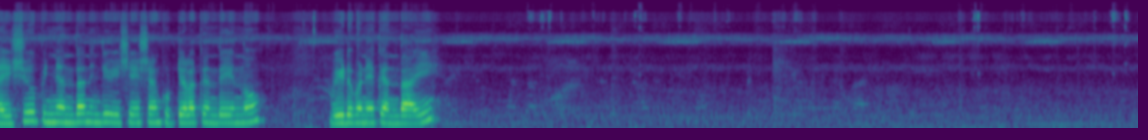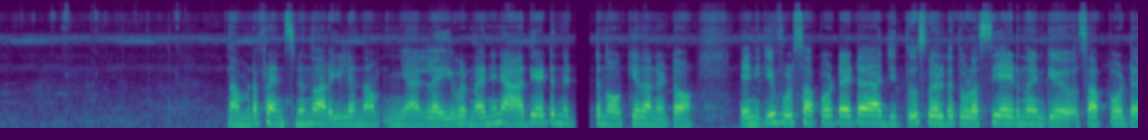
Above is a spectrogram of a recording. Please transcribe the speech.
ഐഷു പിന്നെ എന്താ നിന്റെ വിശേഷം? കുട്ടികളൊക്കെ എന്ത് ചെയ്യുന്നു? വീട് പണിയൊക്കെ എന്തായി? നമ്മുടെ ഫ്രണ്ട്സിനൊന്നും അറിയില്ല. ഞാൻ ലൈവ് ഉണ്ടായി ഞാൻ ആദ്യമായിട്ട് നിട്ട് നോക്കിയതാണ് കേട്ടോ. എനിക്ക് ഫുൾ സപ്പോർട്ടായിട്ട് ആ ജിത്തൂസ് വേൾഡ് തുളസിയായിരുന്നു എനിക്ക് സപ്പോർട്ട്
